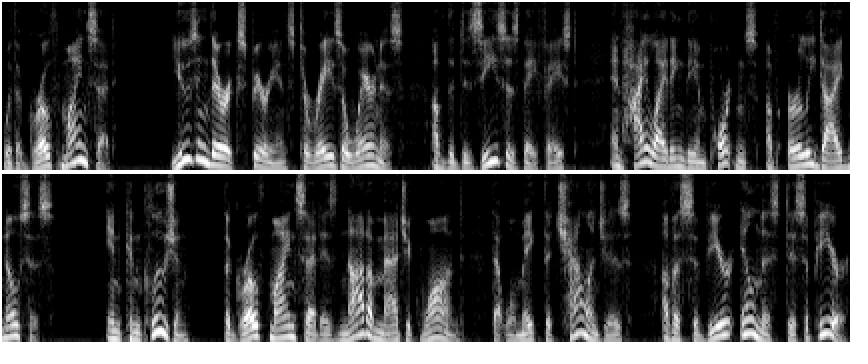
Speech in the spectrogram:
with a growth mindset, using their experience to raise awareness of the diseases they faced and highlighting the importance of early diagnosis. In conclusion, the growth mindset is not a magic wand that will make the challenges of a severe illness disappear.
